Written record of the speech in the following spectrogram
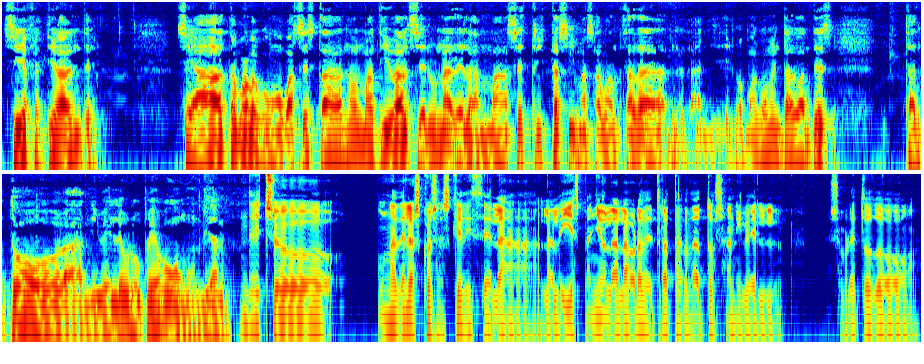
Sí, efectivamente. Se ha tomado como base esta normativa al ser una de las más estrictas y más avanzadas, como ha comentado antes, tanto a nivel europeo como mundial. De hecho, una de las cosas que dice la, la, ley española a la hora de tratar datos a nivel, sobre todo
